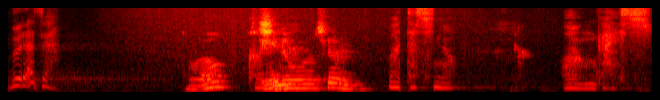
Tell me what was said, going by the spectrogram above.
ブラザー Well, She knew what was coming. 私の恩返し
